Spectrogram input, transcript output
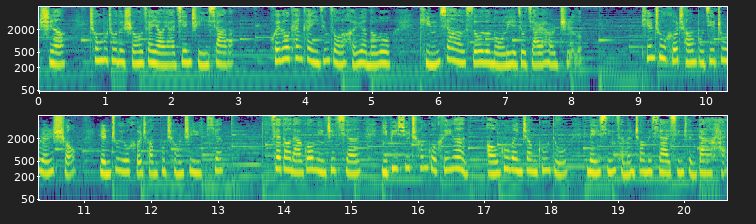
是啊。撑不住的时候，再咬牙坚持一下吧。回头看看，已经走了很远的路，停下了所有的努力，就戛然而止了。天助何尝不借助人手？人助又何尝不成之于天？在到达光明之前，你必须穿过黑暗，熬过万丈孤独，内心才能装得下星辰大海。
